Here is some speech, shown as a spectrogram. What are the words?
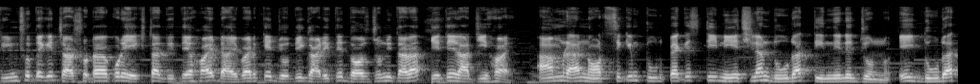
তিনশো থেকে চারশো টাকা করে এক্সট্রা দিতে হয় ড্রাইভারকে যদি গাড়িতে দশজনই তারা যেতে রাজি হয়। আমরা নর্থ সিকিম ট্যুর প্যাকেজটি নিয়েছিলাম দু রাত তিন দিনের জন্য। এই দু রাত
